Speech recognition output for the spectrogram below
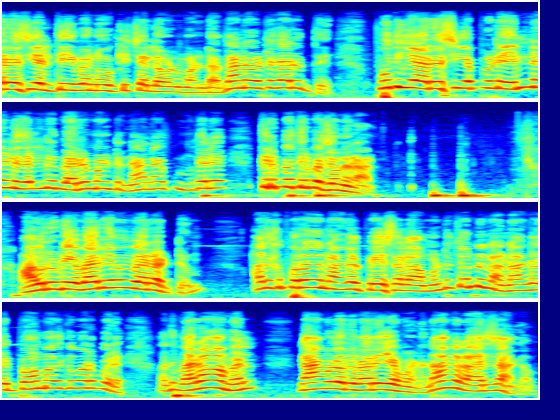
அரசியல் தீர்வை நோக்கி செல்ல வேண்டும்ன்றது தான் அவற்றை கருத்து. புதிய அரசு எப்படி என்னென்னு சொல்லி வருமென்ட்டு நான் முதல்ல திருப்ப திருப்ப சொன்னேன். நான் அவருடைய வரவு வரட்டும். அதுக்கு பிறகு நாங்கள் பேசலாம்னு சொன்னேன். நாங்கள் இப்போவும் அதுக்கு மறுப்பு அது வராமல் நாங்கள் ஒரு வரைய வேணும். நாங்கள் அரசாங்கம்.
